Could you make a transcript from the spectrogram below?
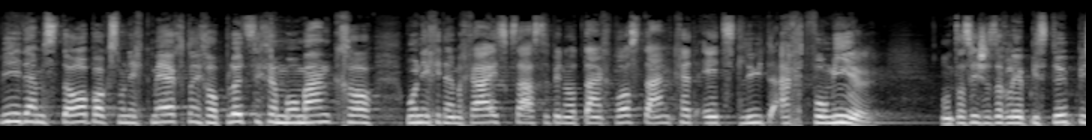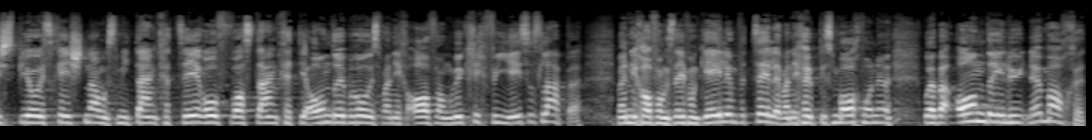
wie in dem Starbucks, wo ich gemerkt habe, ich habe plötzlich einen Moment gehabt, wo ich in dem Kreis gesessen bin und gedacht, was denken jetzt die Leute echt von mir? Und das ist also etwas Typisches bei uns Christen. Wir denken sehr oft, was denken die anderen über uns, wenn ich anfange, wirklich für Jesus zu leben. Wenn ich anfange, das Evangelium zu erzählen. Wenn ich etwas mache, was eben andere Leute nicht machen.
